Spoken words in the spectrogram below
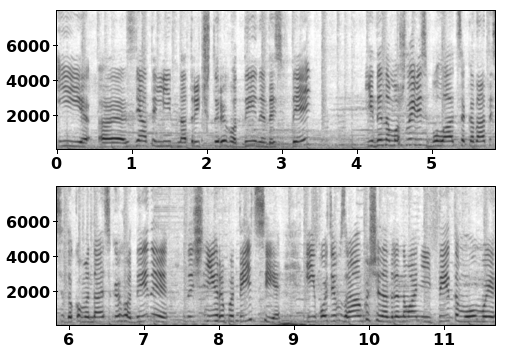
і е, зняти лід на 3-4 години десь в день. Єдина можливість була це кататися до комендантської години, ночні репетиції, і потім зранку ще на тренування йти. Тому ми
